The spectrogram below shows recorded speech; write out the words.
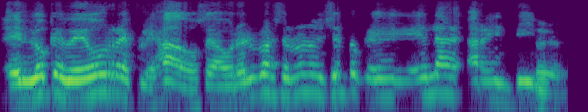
es lo que veo reflejado. O sea, ahora el Barcelona yo siento que es, es la Argentina. Sí.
